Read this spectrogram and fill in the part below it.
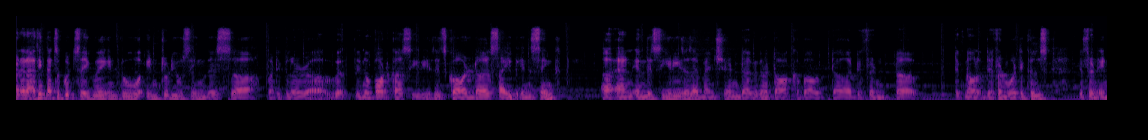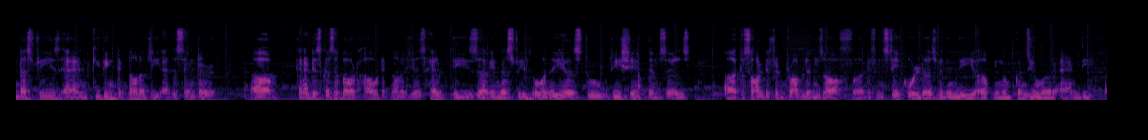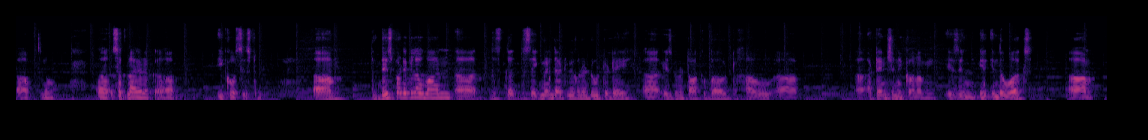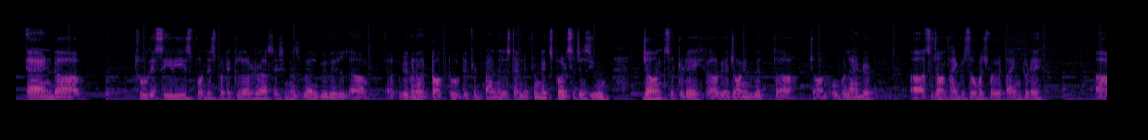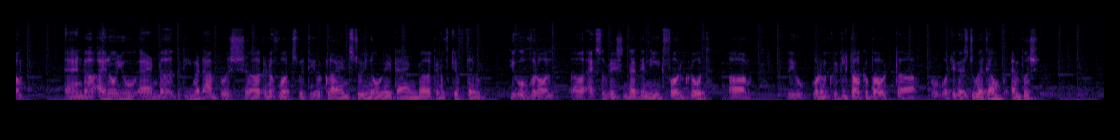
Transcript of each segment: right, and I think that's a good segue into introducing this uh, particular uh, you know podcast series. It's called uh, Cyb InCync, uh, and in this series, as I mentioned, uh, we're going to talk about uh, different technology, different verticals, different industries, and keeping technology at the center. Um, kind of discuss about how technology has helped these industries over the years to reshape themselves uh, to solve different problems of uh, different stakeholders within the uh, you know consumer and the you know supplier ecosystem. Um, this particular one, this, the, the, segment that we're going to do today is going to talk about how attention economy is in, in, in the works. Um, and through this series for this particular uh, session as well we will uh, uh we're going to talk to different panelists and different experts such as you Jon so today uh, we are joined with uh, Jon Oberlander so john thank you so much for your time today um, and i know you and the team at ampush kind of works with your clients to innovate and kind of give them the overall acceleration that they need for growth. Um, do you want to quickly talk about what you guys do at ampush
